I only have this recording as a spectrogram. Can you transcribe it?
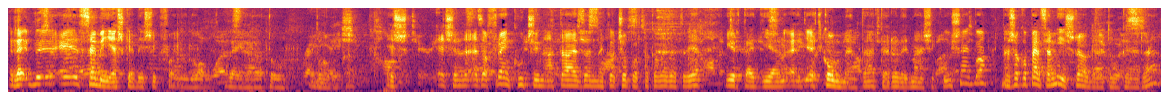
Le, személyeskedésig fajuló lejárató dolgokat. És, és ez a Frank Cucinata, ez ennek a csoportnak a vezetője, írt egy ilyen, egy, egy kommentárt erről egy másik újságba. Na és akkor persze mi is reagáltunk erre.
